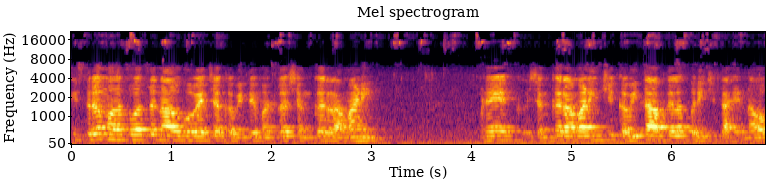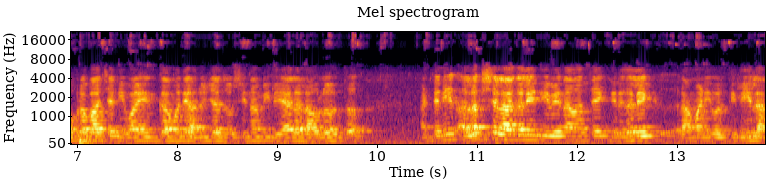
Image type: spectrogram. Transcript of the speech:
तिसरं महत्वाचं नाव गोव्याच्या कवितेमधलं शंकर रामाणी. म्हणजे शंकर रामाणींची कविता आपल्याला परिचित आहे. नवप्रभाच्या दिवाळी अंकामध्ये अनुजा जोशींना मी लिहायला लावलं होतं. आणि त्यांनी अलक्ष लागले दिवे नावाचा एक दीर्घलेख रामाणीवरती लिहिला.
